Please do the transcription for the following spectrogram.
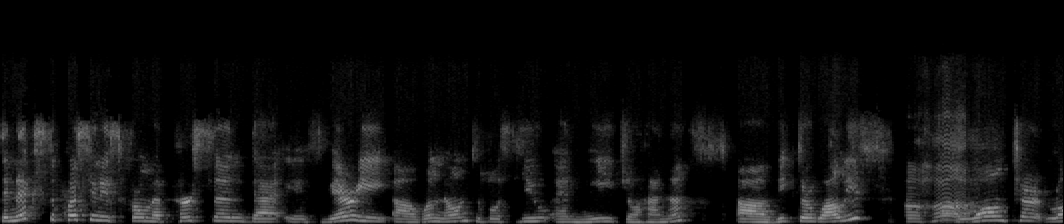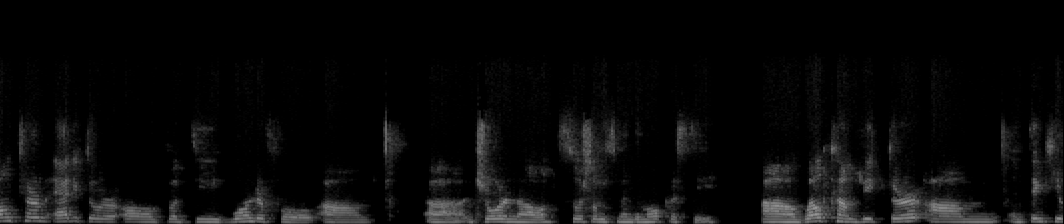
the next question is from a person that is very uh, well known to both you and me, Johanna, uh, Victor Wallis, uh-huh. uh, long-term long-term editor of the wonderful um, uh, journal Socialism and Democracy. Uh, welcome, Victor, um, and thank you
